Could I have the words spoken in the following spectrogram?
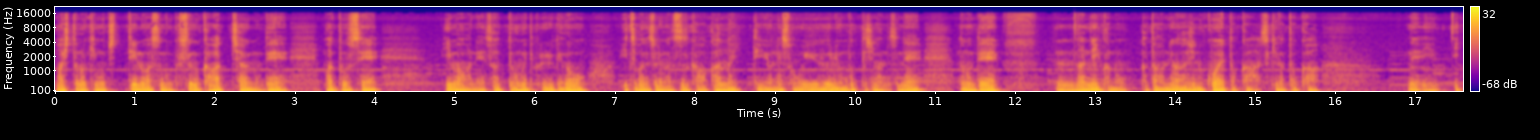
まあ、人の気持ちっていうのはすごくすぐ変わっちゃうので、まあ、どうせ今はねそうやって褒めてくれるけどいつまでそれが続くか分かんないっていうねそういうふうに思ってしまうんですね。なので、うん、何人かの方はね私の声とか好きだとか、ね、言っ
